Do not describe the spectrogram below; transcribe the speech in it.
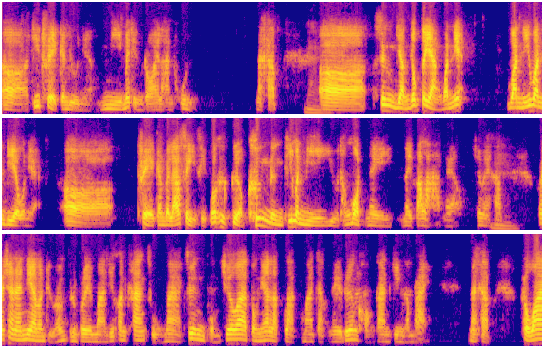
เอ่อที่เทรดกันอยู่เนี่ยมีไม่ถึงร้อยล้านหุ้นนะครับเอ่อซึ่งอย่างยกตัวอย่างวันเนี้ยวันนี้วันเดียวเนี่ย เอ่อเทรดกันไปแล้ว 40 ก็คือเกือบครึ่งหนึ่งที่มันมีอยู่ทั้งหมดในในตลาดแล้วใช่ไหมครับ เพราะฉะนั้นเนี่ยมันถือว่าเป็นปริมาณที่ค่อนข้างสูงมาก ซึ่งผมเชื่อว่าตรงนี้หลักๆ มาจากในเรื่องของการเก็งกำไรนะครับ เพราะว่า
